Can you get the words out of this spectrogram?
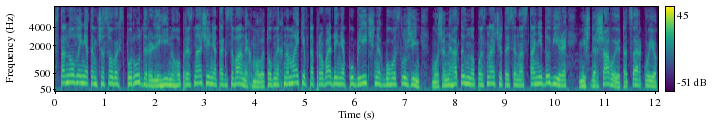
Встановлення тимчасових споруд релігійного призначення так званих молитовних наметів та проведення публічних богослужінь може негативно позначитися на стані довіри між державою та церквою.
